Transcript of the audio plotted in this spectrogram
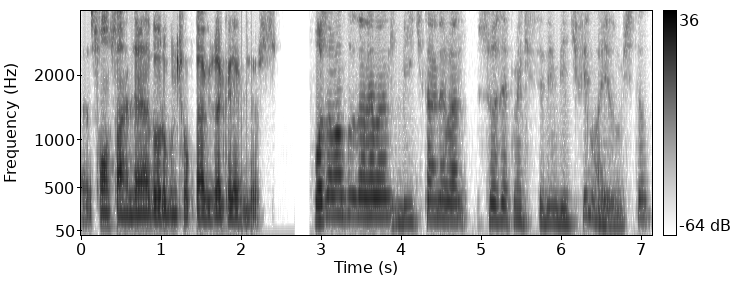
e, son sahnelerine doğru bunu çok daha güzel görebiliyoruz. O zaman buradan hemen bir iki tane ben söz etmek istediğim bir iki film ayırmıştım.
